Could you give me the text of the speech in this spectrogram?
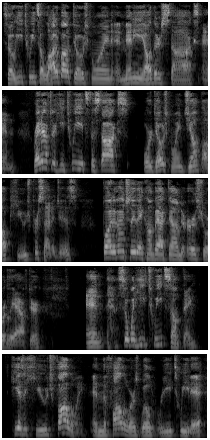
So he tweets a lot about Dogecoin and many other stocks. And right after he tweets, the stocks or Dogecoin jump up huge percentages, but eventually they come back down to earth shortly after. And so when he tweets something, he has a huge following, and the followers will retweet it,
